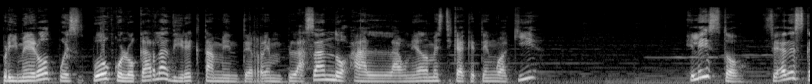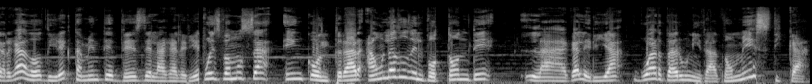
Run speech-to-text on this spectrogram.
Primero, pues puedo colocarla directamente, reemplazando a la unidad doméstica que tengo aquí. Y listo, se ha descargado directamente desde la galería, pues vamos a encontrar a un lado del botón de la galería guardar unidad doméstica.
